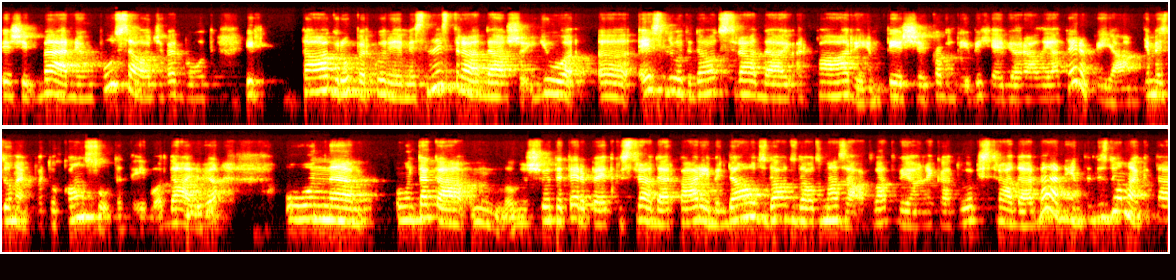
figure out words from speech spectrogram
tieši bērni un pusauģi varbūt ir tā grupa, ar kuriem es nestrādāšu, jo uh, es ļoti daudz strādāju ar pāriem tieši kognitīvi behaviorālajā terapijā, ja mēs domājam par to konsultatīvo daļu. Ja? Un, uh, Un tā kā mm, šo te terapeitu, kas strādā ar pāriem, ir daudz, daudz, daudz mazāk Latvijā nekā to, kas strādā ar bērniem, tad es domāju, ka tā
